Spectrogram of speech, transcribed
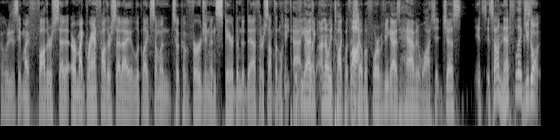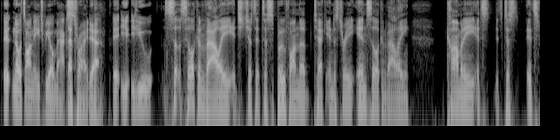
What did he say? My father said, or my grandfather said, I look like someone took a virgin and scared them to death, or something like that." If you guys, like, I know we talked about the show before, but if you guys haven't watched it, just it's it's on Netflix. you don't. It, no, it's on HBO Max. That's right. Yeah. It, you, you Sil- Silicon Valley. It's just it's a spoof on the tech industry in Silicon Valley. Comedy. It's it's just it's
